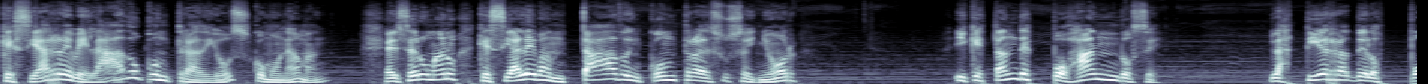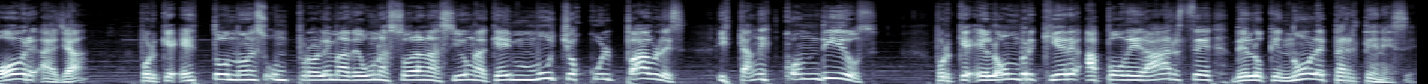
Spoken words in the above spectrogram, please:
que se ha rebelado contra Dios como Naman, el ser humano que se ha levantado en contra de su Señor, y que están despojándose las tierras de los pobres allá, porque esto no es un problema de una sola nación, aquí hay muchos culpables y están escondidos, porque el hombre quiere apoderarse de lo que no le pertenece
